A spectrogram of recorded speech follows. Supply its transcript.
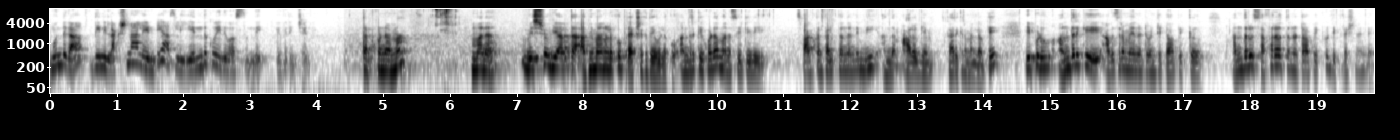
ముందుగా దీని లక్షణాలు ఏంటి అసలు ఎందుకు ఇది వస్తుంది వివరించండి. తప్పకుండా అమ్మా. మన విశ్వవ్యాప్త అభిమానులకు ప్రేక్షక దేవుళ్ళకు అందరికీ కూడా మన సిటీవీ స్వాగతం పలుకుతుందండి. మీ అందం ఆరోగ్యం కార్యక్రమంలోకి. ఇప్పుడు అందరికీ అవసరమైనటువంటి టాపిక్ అందరూ సఫర్ అవుతున్న టాపిక్ డిప్రెషన్ అండి.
